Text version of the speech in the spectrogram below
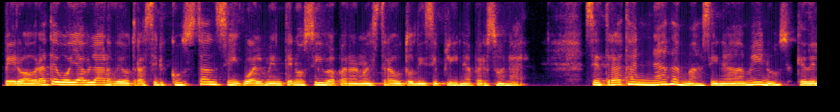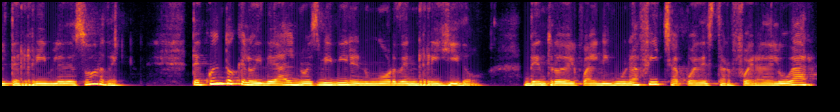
Pero ahora te voy a hablar de otra circunstancia igualmente nociva para nuestra autodisciplina personal. Se trata nada más y nada menos que del terrible desorden. Te cuento que lo ideal no es vivir en un orden rígido, dentro del cual ninguna ficha puede estar fuera de lugar.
